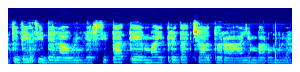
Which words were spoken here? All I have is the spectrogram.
studenții de la universitate mai predați și altora limba română?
